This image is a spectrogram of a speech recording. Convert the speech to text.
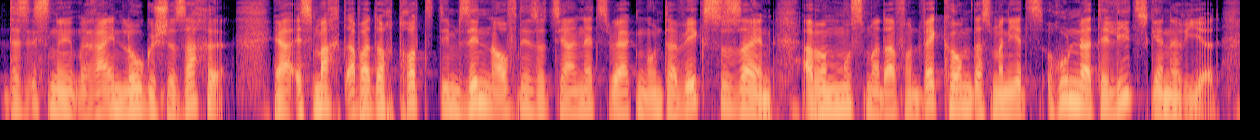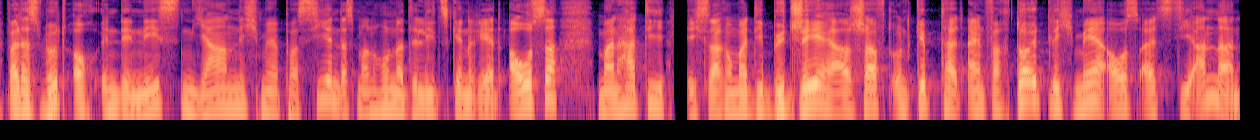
das ist eine rein logische Sache. Ja, es macht aber doch trotzdem Sinn, auf den sozialen Netzwerken unterwegs zu sein. Aber muss man davon wegkommen, dass man jetzt hunderte Leads generiert. Weil das wird auch in den nächsten Jahren nicht mehr passieren, dass man hunderte Leads generiert. Außer man hat die, ich sage mal, die Budgetherrschaft und gibt halt einfach deutlich mehr aus als die anderen.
